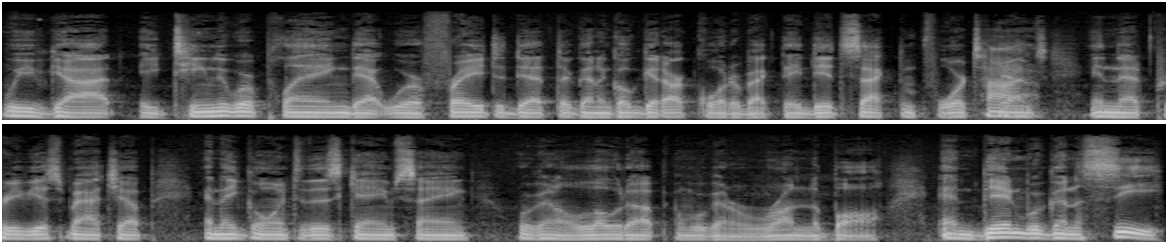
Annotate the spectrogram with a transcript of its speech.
We've got a team that we're playing that we're afraid to death they're going to go get our quarterback. They did sack them four times in that previous matchup, and they go into this game saying, we're going to load up and we're going to run the ball. And then we're going to see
